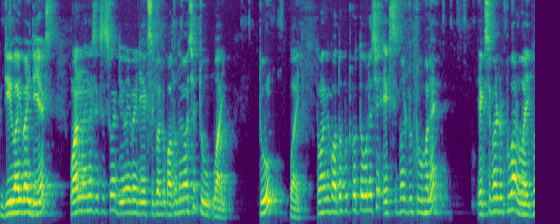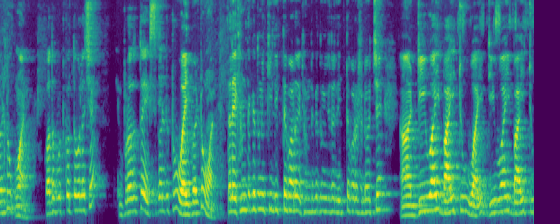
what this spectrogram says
dy by dx one minus x square dy by dx equal to কত দেওয়া আছে? টু ওয়াই টু ওয়াই তোমাকে কত পুট করতে বলেছে? এক্স ইকুয়াল টু টু হলে এক্স ইকুয়াল টু টু আর ওয়াই ইকুয়াল টু ওয়ান কত পুট করতে বলেছে? প্রদত্ত x equal to two y equal to one তাহলে এখান থেকে তুমি কি লিখতে পারো? এখান থেকে তুমি যেটা লিখতে পারো সেটা হচ্ছে dy by two y dy by two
